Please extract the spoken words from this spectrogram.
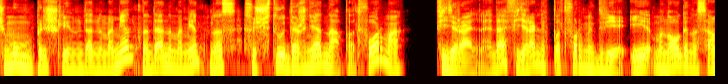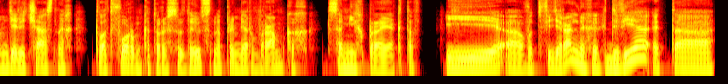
чему мы пришли на данный момент? На данный момент у нас существует даже не одна платформа, федеральная, да, федеральных платформ две, и много, на самом деле, частных платформ, которые создаются, например, в рамках самих проектов. И а, вот федеральных их две, это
